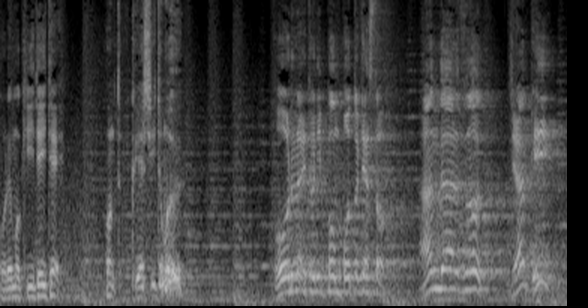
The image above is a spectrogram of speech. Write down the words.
俺も聞いていて本当に悔しいと思う「オールナイトニッポン」ポッドキャストアンガールズのジャンピン。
